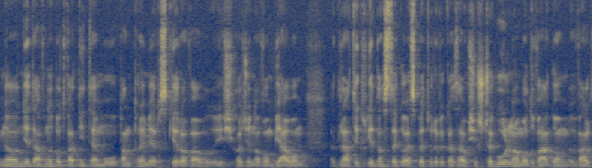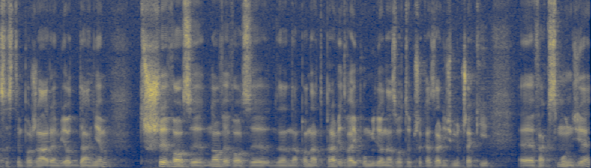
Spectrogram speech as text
No, niedawno, bo dwa dni temu pan premier skierował, jeśli chodzi o Nową Białą, dla tych jednostek OSP, które wykazały się szczególną odwagą w walce z tym pożarem i oddaniem, trzy wozy, nowe wozy, na- na ponad prawie 2,5 miliona złotych przekazaliśmy czeki e, w Aksmundzie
